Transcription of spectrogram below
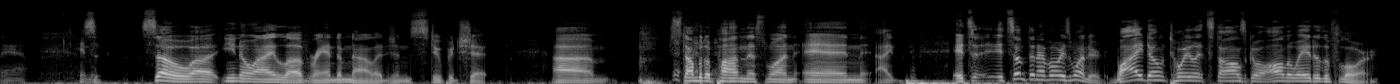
yeah, hit me. So, uh, you know, I love random knowledge and stupid shit. Um, stumbled upon this one, and I, it's it's something I've always wondered. Why don't toilet stalls go all the way to the floor?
